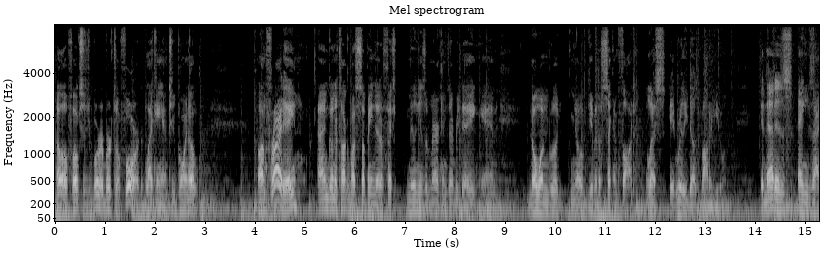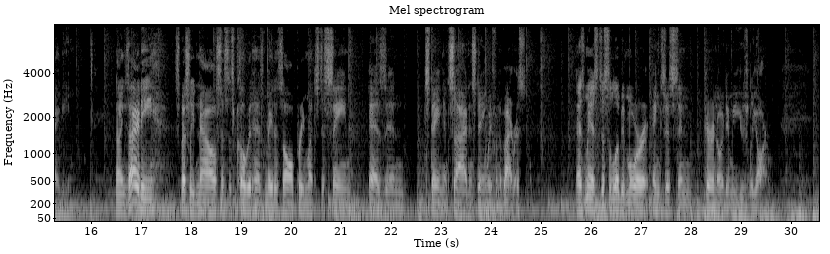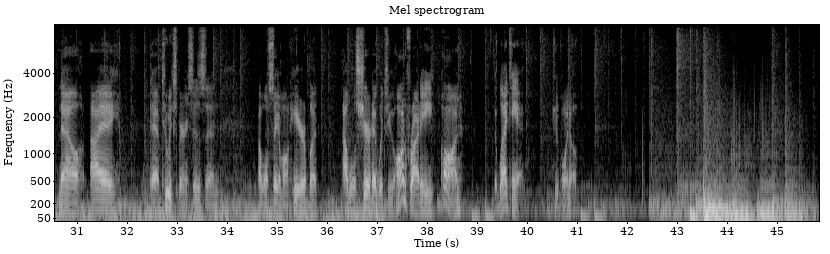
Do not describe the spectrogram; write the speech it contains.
Hello, folks. It's your boy Roberto Ford, the Black Hand 2.0. On Friday, I'm going to talk about something that affects millions of Americans every day, and no one will, you know, give it a second thought unless it really does bother you. And that is anxiety. Now, anxiety, especially now since this COVID has made us all pretty much the same as in staying inside and staying away from the virus, has made us just a little bit more anxious and paranoid than we usually are. Now, I have two experiences, and I won't say them on here, but I will share that with you on Friday on the Black Hand 2.0.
